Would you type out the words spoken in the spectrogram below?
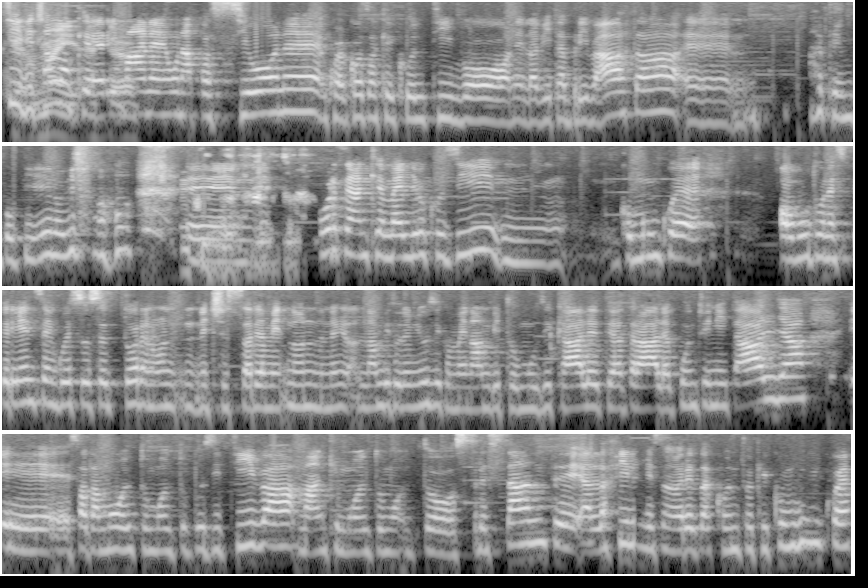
Sì, diciamo che è... rimane una passione, qualcosa che coltivo nella vita privata. Eh, a tempo pieno, diciamo. Eh, forse anche meglio così. Mh, comunque ho avuto un'esperienza in questo settore non necessariamente non nell'ambito del music ma in ambito musicale, teatrale appunto in Italia è stata molto molto positiva ma anche molto molto stressante e alla fine mi sono resa conto che comunque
